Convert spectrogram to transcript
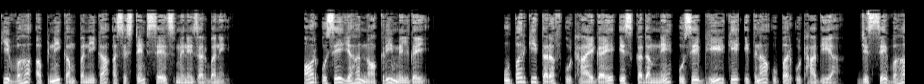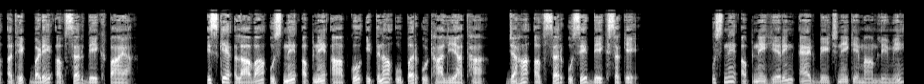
कि वह अपनी कंपनी का असिस्टेंट सेल्स मैनेजर बने। और उसे यह नौकरी मिल गई। ऊपर की तरफ़ उठाए गए इस कदम ने उसे भीड़ के इतना ऊपर उठा दिया, जिससे वह अधिक बड़े अवसर देख पाया। इसके अलावा उसने अपने आप को इतना ऊपर उठा लिया था, जहाँ अफसर उसे देख सके। उसने अपने हियरिंग एड बेचने के मामले में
